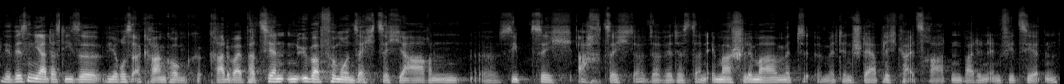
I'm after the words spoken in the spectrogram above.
wir wissen ja, dass diese Viruserkrankung gerade bei Patienten über 65 Jahren, 70, äh, 80, da, wird es dann immer schlimmer mit, mit den Sterblichkeitsraten bei den Infizierten,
